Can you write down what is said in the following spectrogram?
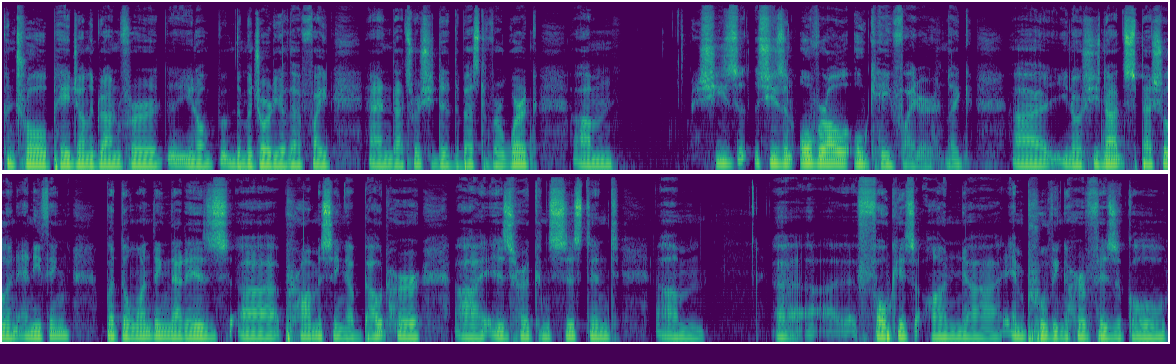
control Paige on the ground for you know the majority of that fight, and that's where she did the best of her work. Um, she's she's an overall okay fighter. Like, uh, you know, she's not special in anything, but the one thing that is uh, promising about her uh, is her consistent. Um, focus on uh, improving her physical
